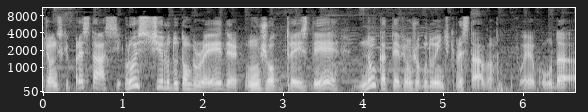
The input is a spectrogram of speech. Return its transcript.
Jones que prestasse. Pro estilo do Tomb Raider, um jogo 3D, nunca teve um jogo do Indy que prestava. Foi o da,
